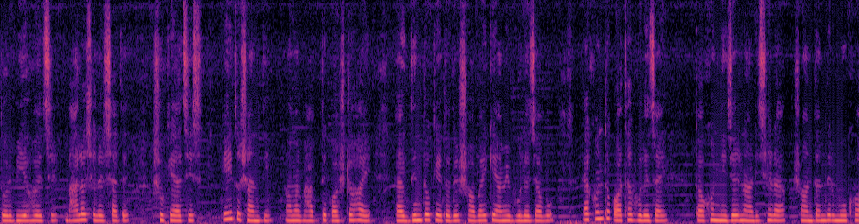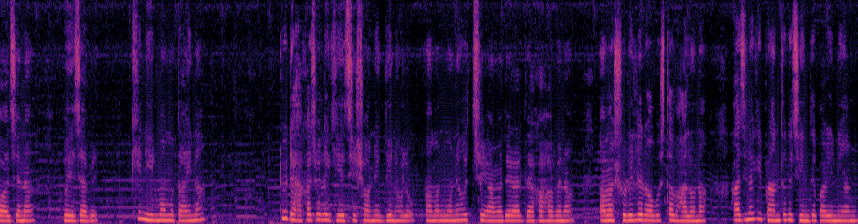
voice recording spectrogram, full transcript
তোর বিয়ে হয়েছে, ভালো ছেলের সাথে সুখে আছিস। এই তো শান্তি, আমার ভাবতে কষ্ট হয়। একদিন তোকে, তোদের সবাইকে আমি ভুলে যাব। এখন তো কথা ভুলে যাই তখন নিজের নারী ছেঁড়া সন্তানদের মুখও অচেনা হয়ে যাবে। কি নির্মম তাই না? তুই ঢাকা চলে গিয়েছিস অনেক দিন হলো। আমার মনে হচ্ছে আমাদের আর দেখা হবে না। আমার শরীরের অবস্থা ভালো না। আজ নাকি প্রান্তকে চিনতে পারিনি আমি।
